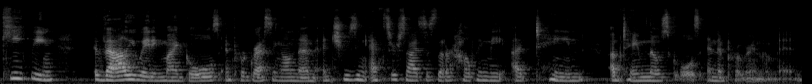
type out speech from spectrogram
Keeping evaluating my goals and progressing on them and choosing exercises that are helping me attain obtain those goals and then program them in.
